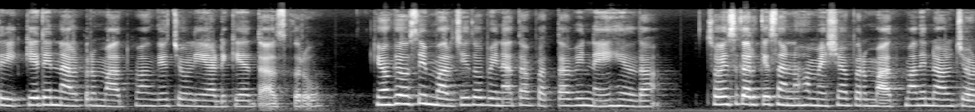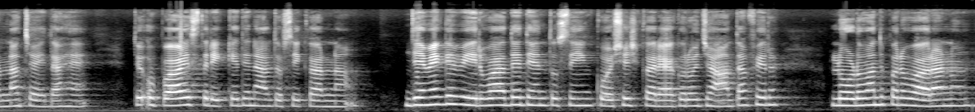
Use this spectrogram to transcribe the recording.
ਤਰੀਕੇ ਦੇ ਨਾਲ ਪ੍ਰਮਾਤਮਾ ਅੱਗੇ ਝੋਲੀ ਅੱਡ ਕੇ ਅਰਦਾਸ ਕਰੋ। ਕਿਉਂਕਿ ਉਸਦੀ ਮਰਜ਼ੀ ਤੋਂ ਬਿਨਾਂ ਤਾਂ ਪੱਤਾ ਵੀ ਨਹੀਂ ਹਿਲਦਾ। ਸੋ ਇਸ ਕਰਕੇ ਸਾਨੂੰ ਹਮੇਸ਼ਾ ਪਰਮਾਤਮਾ ਦੇ ਨਾਲ ਜੁੜਨਾ ਚਾਹੀਦਾ ਹੈ ਤੇ ਉਪਾਅ ਇਸ ਤਰੀਕੇ ਦੇ ਨਾਲ ਤੁਸੀਂ ਕਰਨਾ। ਜਿਵੇਂ ਕਿ ਵੀਰਵਾਰ ਦੇ ਦਿਨ ਤੁਸੀਂ ਕੋਸ਼ਿਸ਼ ਕਰਿਆ ਕਰੋ ਜਾਂ ਤਾਂ ਫਿਰ ਲੋੜਵੰਦ ਪਰਿਵਾਰਾਂ ਨੂੰ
